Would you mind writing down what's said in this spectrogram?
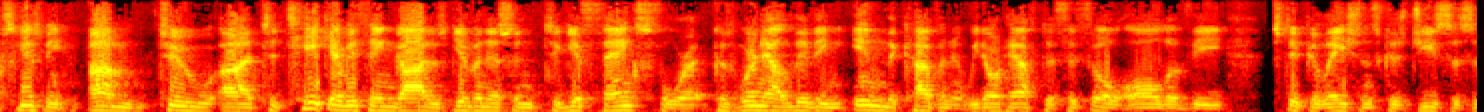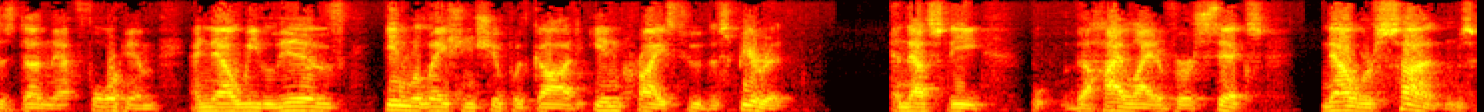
Excuse me. Um, to uh, to take everything God has given us and to give thanks for it because we're now living in the covenant. We don't have to fulfill all of the stipulations because Jesus has done that for him. And now we live in relationship with God in Christ through the Spirit. And that's the the highlight of verse 6. Now we're sons.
